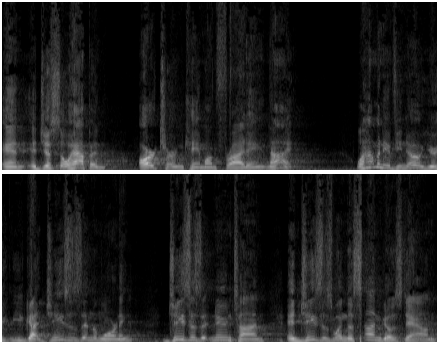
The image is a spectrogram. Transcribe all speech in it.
And it just so happened our turn came on Friday night. Well, how many of you know you you got Jesus in the morning, Jesus at noontime, and Jesus when the sun goes down.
